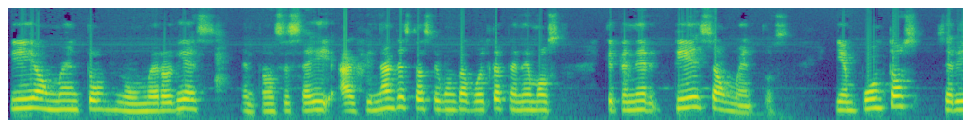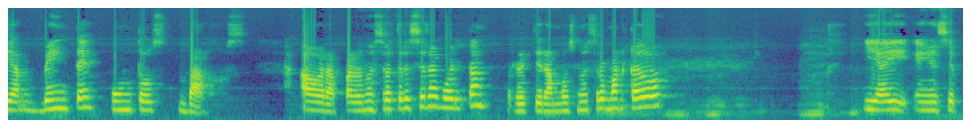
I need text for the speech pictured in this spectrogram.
y aumento número 10. Entonces ahí al final de esta segunda vuelta tenemos que tener 10 aumentos y en puntos serían 20 puntos bajos. Ahora para nuestra tercera vuelta retiramos nuestro marcador y ahí en ese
